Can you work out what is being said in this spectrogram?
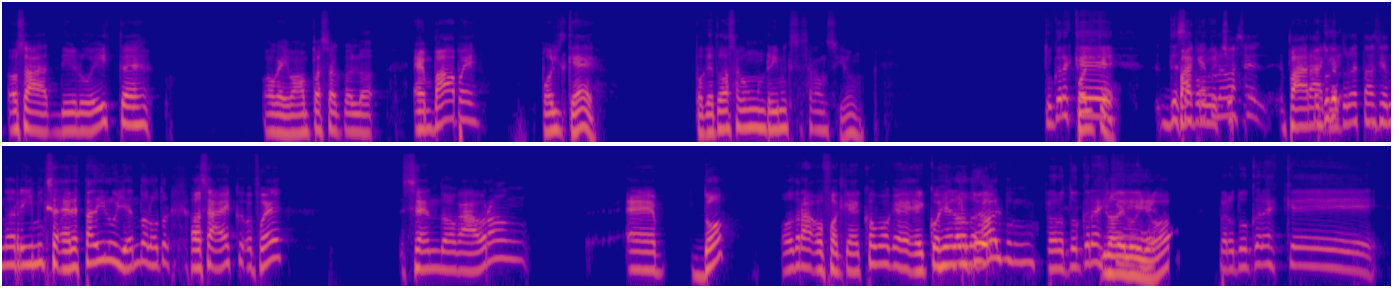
o sea, diluiste. Ok, vamos a empezar con los. Mbappe, ¿por qué? ¿Por qué tú vas a hacer un remix de esa canción? ¿Tú crees que ¿Para qué tú le, vas a ¿Para tú le estás haciendo remix? Él está diluyendo el otro. O sea, es, fue siendo cabrón eh, dos otra, o porque es como que él cogió el otro álbum. Pero tú crees que. Pero tú crees que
